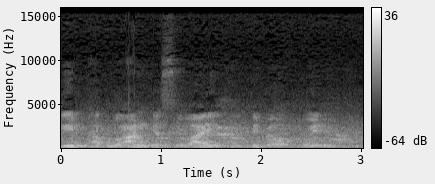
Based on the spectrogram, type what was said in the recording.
कि भगवान के सिवाय धरती पे और कोई नहीं।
